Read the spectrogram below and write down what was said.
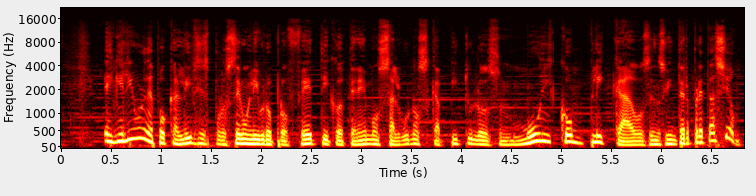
En el libro de Apocalipsis, por ser un libro profético, tenemos algunos capítulos muy complicados en su interpretación.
